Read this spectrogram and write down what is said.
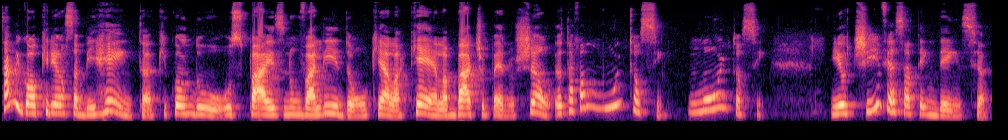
Sabe igual criança birrenta, que quando os pais não validam o que ela quer, ela bate o pé no chão? Eu tava muito assim, muito assim. E eu tive essa tendência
